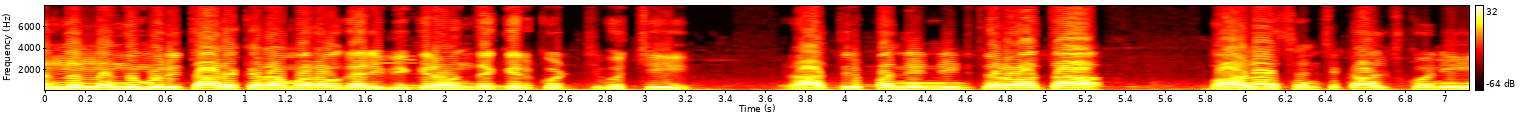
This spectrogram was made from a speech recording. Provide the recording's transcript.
అన్న నందమూరి తారక రామారావు గారి విగ్రహం దగ్గరకు వచ్చి- వచ్చి రాత్రి పన్నెండింటి తర్వాత బాణాసంచ కాల్చుకొని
